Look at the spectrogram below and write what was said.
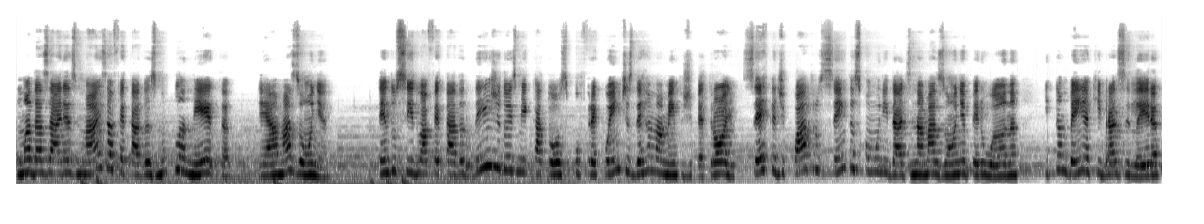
Uma das áreas mais afetadas no planeta é a Amazônia, tendo sido afetada desde 2014 por frequentes derramamentos de petróleo, cerca de 400 comunidades na Amazônia peruana e também aqui brasileira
